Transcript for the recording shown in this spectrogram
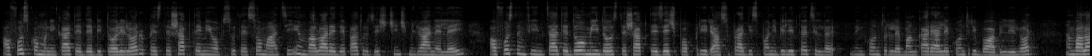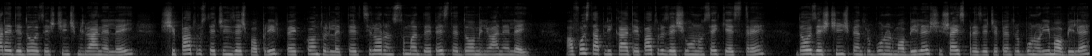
au fost comunicate debitorilor peste 7800 somații în valoare de 45 milioane lei, au fost înființate 2270 popriri asupra disponibilităților din conturile bancare ale contribuabililor, în valoare de 25 milioane lei și 450 popriri pe conturile terților în sumă de peste 2 milioane lei. Au fost aplicate 41 sechestre, 25 pentru bunuri mobile și 16 pentru bunuri imobile,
